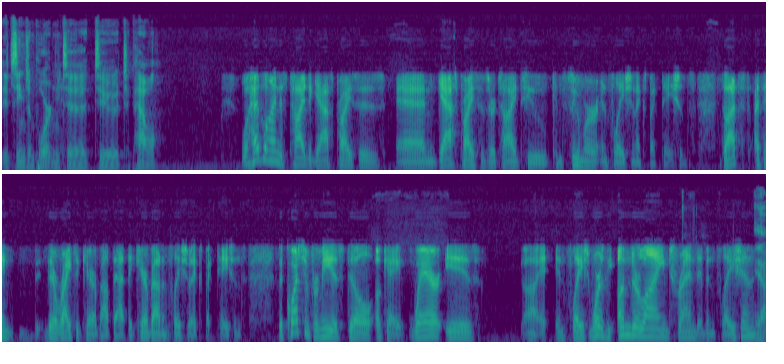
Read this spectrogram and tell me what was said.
it seems important to to to Powell. Well, headline is tied to gas prices, and gas prices are tied to consumer inflation expectations. So that's, I think, they're right to care about that. They care about inflation expectations. The question for me is still, okay, where is uh, inflation? What is the underlying trend of inflation? Yeah.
